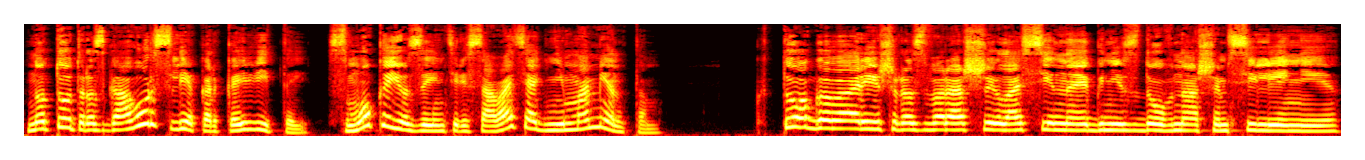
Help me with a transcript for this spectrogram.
Но тот разговор с лекаркой Витой смог ее заинтересовать одним моментом. «Кто, говоришь, разворошил осиное гнездо в нашем селении?»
